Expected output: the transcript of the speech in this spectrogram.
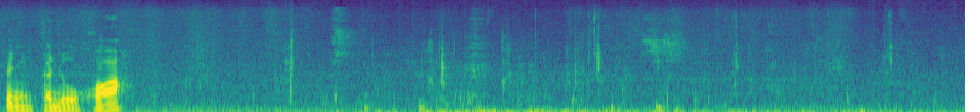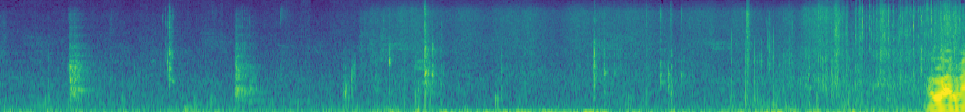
เป็นกระดูกคออร่อยไหม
